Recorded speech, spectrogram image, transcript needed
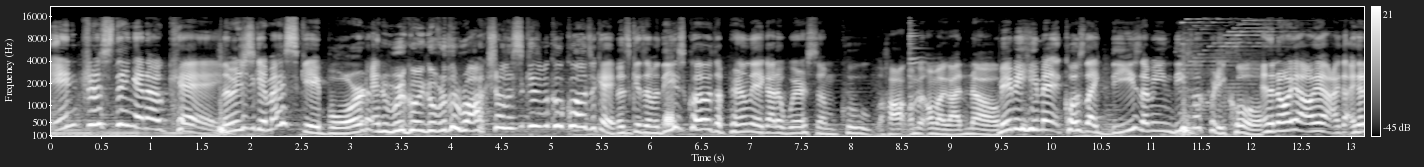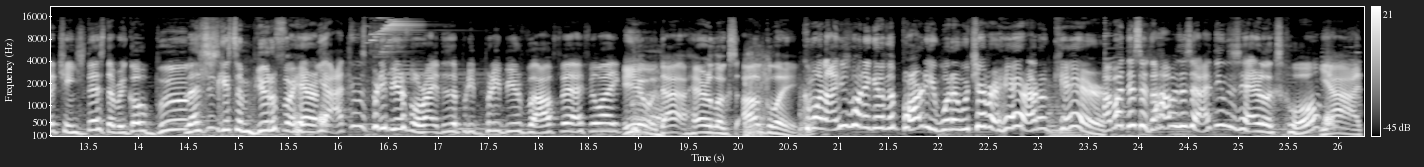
interesting and okay. Let me just get my skateboard and we're going over to the rock show. Let's get some cool clothes. Okay, let's get some of these clothes. Apparently, I gotta wear some cool hot. I mean, oh my god, no. Maybe he meant clothes like these. I mean, these look pretty cool. And then, oh yeah, oh yeah, I, got, I gotta change this. There we go. Boom. Let's just get some beautiful hair. Yeah, I think it's pretty beautiful, right? This is a pretty, pretty beautiful outfit. I feel like. Ew, that hair looks ugly. Come on, I just want to get to the party. What, whichever hair, I don't care. How about this? How about this? I think this hair looks cool. Yeah,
